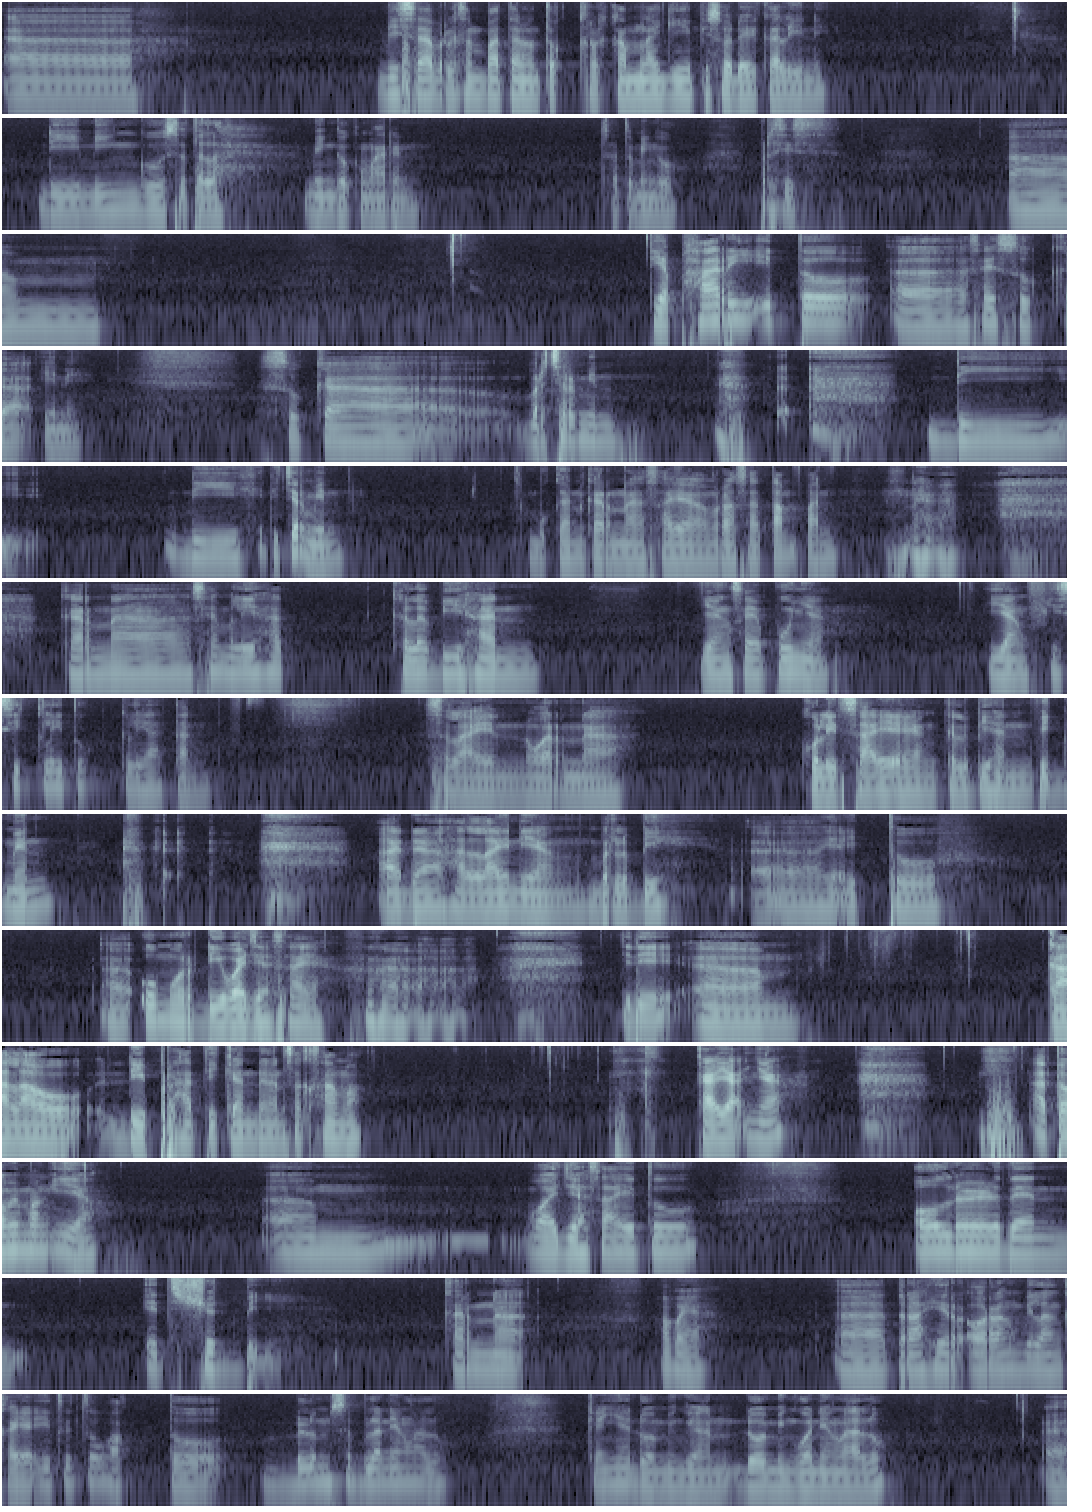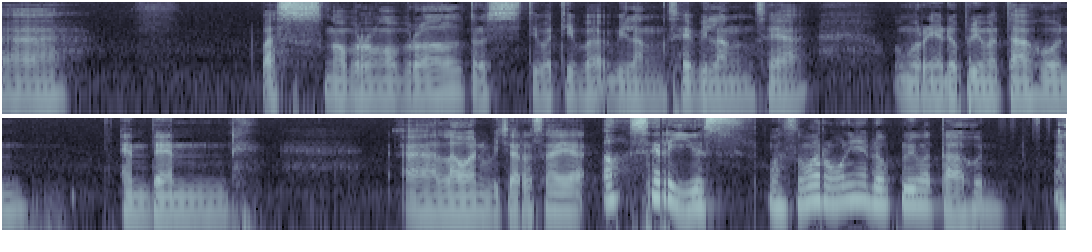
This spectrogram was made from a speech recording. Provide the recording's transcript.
uh, bisa berkesempatan untuk rekam lagi episode kali ini. Di minggu setelah minggu kemarin. Satu minggu persis. Um, tiap hari itu uh, saya suka ini. Suka bercermin. Di di di cermin bukan karena saya merasa tampan. Karena saya melihat kelebihan yang saya punya. Yang physically itu kelihatan selain warna kulit saya yang kelebihan pigmen ada hal lain yang berlebih uh, yaitu uh, umur di wajah saya. Jadi um, kalau diperhatikan dengan saksama kayaknya atau memang iya um, wajah saya itu older than it should be. Karena apa ya uh, terakhir orang bilang kayak itu tuh waktu belum sebulan yang lalu. Kayaknya dua minggu yang dua mingguan yang lalu uh, pas ngobrol-ngobrol terus tiba-tiba bilang saya bilang saya umurnya 25 tahun and then uh, lawan bicara saya oh serius? Mas Umar umurnya 25 tahun?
